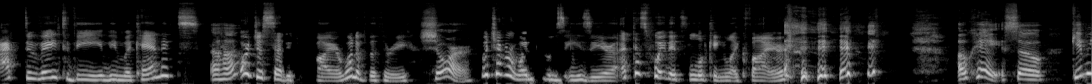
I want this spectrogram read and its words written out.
activate the, the mechanics, Uh huh. or just set it on fire. One of the three. Sure. Whichever one comes easier. At this point, it's looking like fire. okay, so give me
